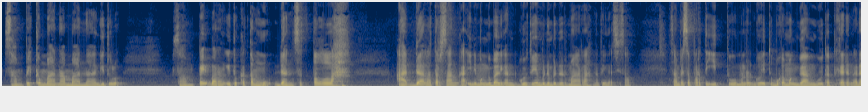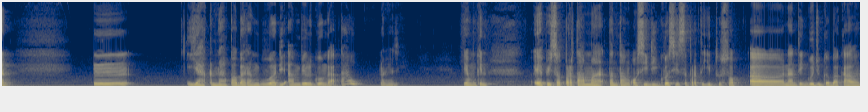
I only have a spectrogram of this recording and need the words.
sampai ke mana-mana gitu loh sampai barang itu ketemu dan setelah adalah tersangka ini mengembalikan gue tuh yang bener-bener marah ngerti gak sih sob sampai seperti itu menurut gue itu bukan mengganggu tapi kadang-kadang hmm, ya kenapa barang gue diambil gue nggak tahu. Sih. Ya mungkin episode pertama tentang OCD gue sih seperti itu sob. Uh, nanti gue juga bakal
